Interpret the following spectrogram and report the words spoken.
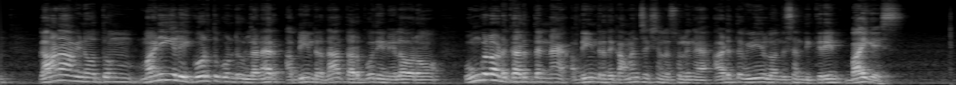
கானா வினோத்தும் மணிகளை கோர்த்து கொண்டு உள்ளனர் அப்படின்றதான் தற்போதைய நிலவரம். உங்களோட கருத்து என்ன அப்படின்றது கமெண்ட் செக்ஷன்ல சொல்லுங்க. அடுத்த வீடியோவில் வந்து சந்திக்கிறேன். Bye guys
